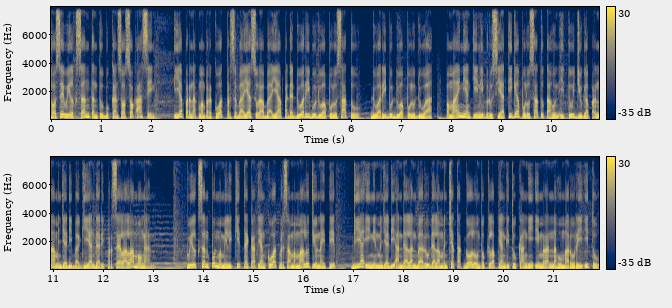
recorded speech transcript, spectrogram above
Jose Wilson tentu bukan sosok asing. Ia pernah memperkuat Persebaya Surabaya pada 2021-2022, pemain yang kini berusia 31 tahun itu juga pernah menjadi bagian dari Persela Lamongan. Wilson pun memiliki tekad yang kuat bersama Malut United, dia ingin menjadi andalan baru dalam mencetak gol untuk klub yang ditukangi Imran Nahumaruri itu.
